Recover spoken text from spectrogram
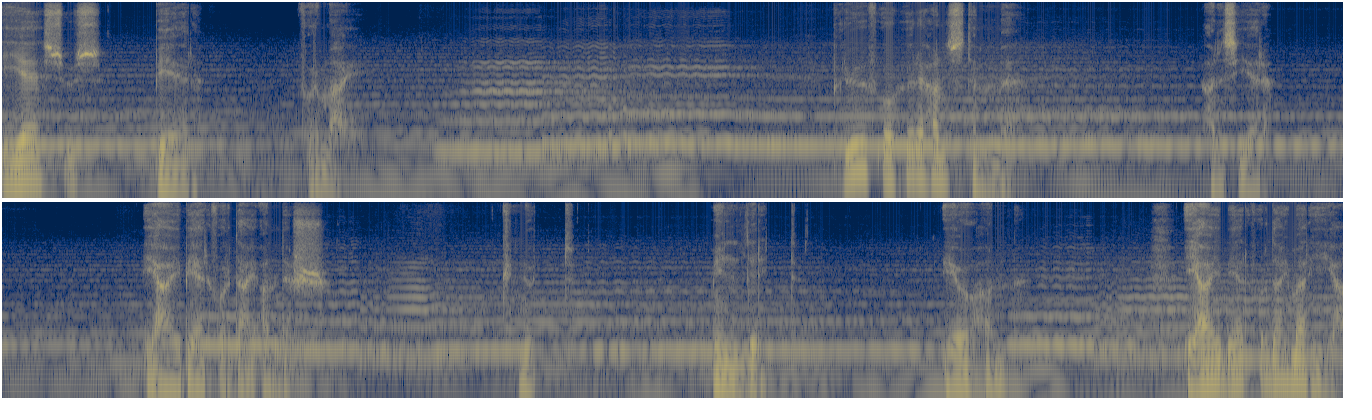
Jesus ber for meg. Prøv å høre hans stemme. Han sier, Jeg ber for deg, Anders. Knut. Mildrid. Johan. Jeg ber for deg, Maria.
